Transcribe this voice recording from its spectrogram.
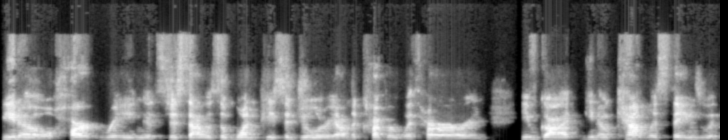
you know, heart ring. It's just that was the one piece of jewelry on the cover with her. And you've got, you know, countless things with,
